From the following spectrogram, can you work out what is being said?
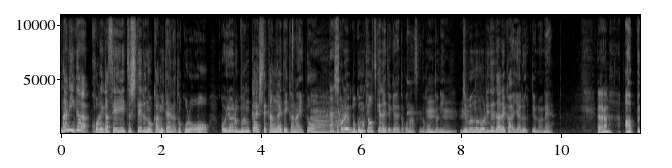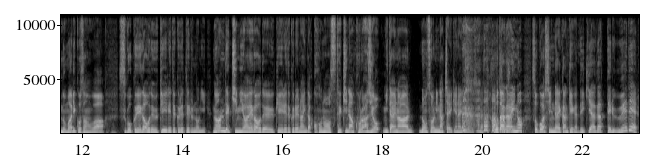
何がこれが成立してるのかみたいなところをこういろいろ分解して考えていかないと、これ僕も気をつけないといけないところなんですけど本当に、うんうんうん。自分のノリで誰かやるっていうのはねだから、うん。アップのマリコさんはすごく笑顔で受け入れてくれてるのになんで君は笑顔で受け入れてくれないんだこの素敵なコラージュをみたいな論争になっちゃいけないということですね。お互いのそこは信頼関係が出来上がってる上で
